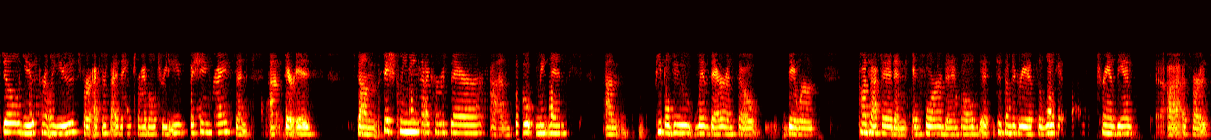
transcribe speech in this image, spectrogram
still used, currently used for exercising tribal treaty fishing rights, and um, there is some fish cleaning that occurs there, um, boat maintenance. Um, people do live there, and so they were contacted and informed and involved it, to some degree. It's a little bit transient uh, as far as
